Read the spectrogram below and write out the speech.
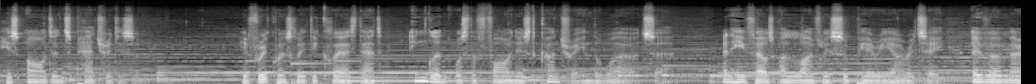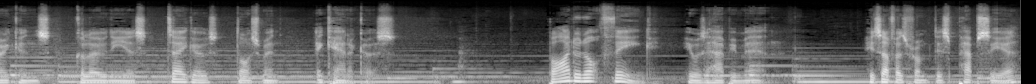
his ardent patriotism. He frequently declares that England was the finest country in the world, sir, and he felt a lively superiority over Americans, Colonials, Dagos, Dutchmen, and Kanakas. But I do not think he was a happy man. He suffers from dyspepsia,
